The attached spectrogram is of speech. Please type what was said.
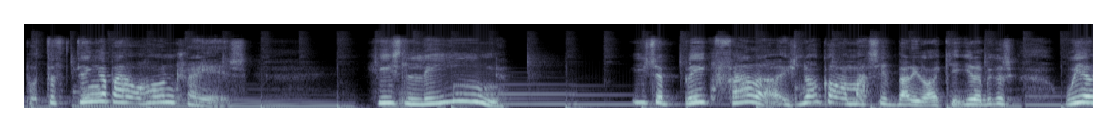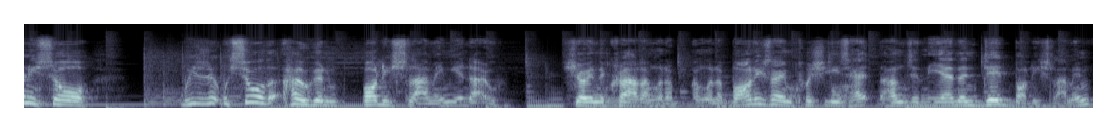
But the thing about Andre is, he's lean. He's a big fella. He's not got a massive belly like it, you know, because we only saw we, we saw that Hogan body slam him, you know, showing the crowd I'm gonna I'm gonna body slam him, pushing his head, hands in the air, and then did body slam him,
